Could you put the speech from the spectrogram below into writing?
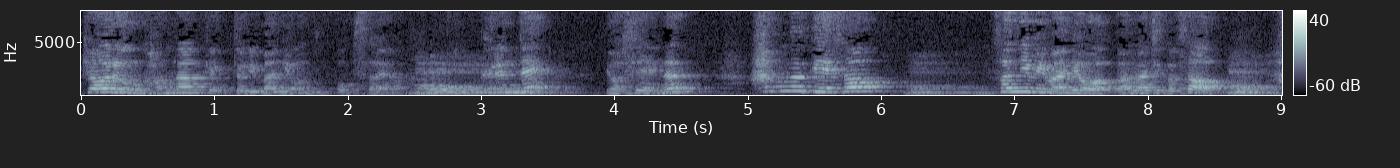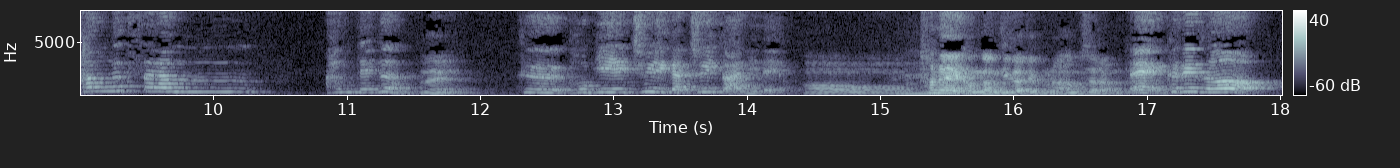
겨울은 관광객들이 많이 없- 없어요. 어. 그런데 요새는 한국에서 어, 손님이 많이 와- 와가지고서 어, 한국 사람한테는 네. 그 거기에 추위가 추위가 아니래요. 어, 음. 천혜 관광지가 됐구나, 한국 사람들. 네, 그래서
